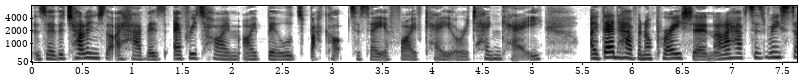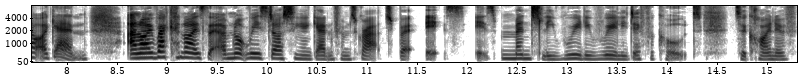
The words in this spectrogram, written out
And so the challenge that I have is every time I build back up to, say, a 5K or a 10K, I then have an operation and I have to restart again. And I recognize that I'm not restarting again from scratch, but it's it's mentally really really difficult to kind of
